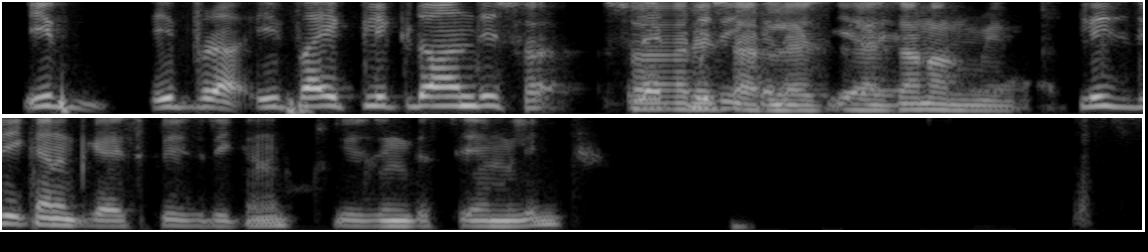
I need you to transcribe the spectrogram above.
If if if I clicked on this, let sorry, sir. Less, Yeah, less than one minute. please reconnect, guys. Please reconnect using the same link.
